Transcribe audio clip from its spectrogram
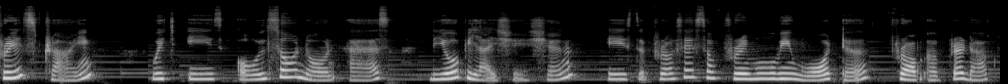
Freeze drying, which is also known as lyophilization, is the process of removing water from a product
